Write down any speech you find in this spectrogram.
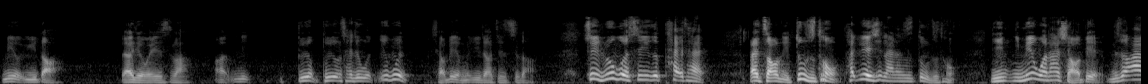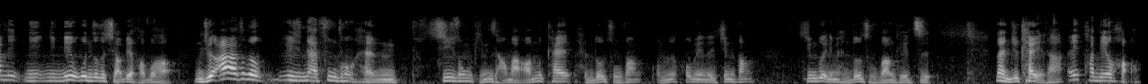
没有遇到，了解我意思吧？啊，你。不用不用猜就问，一问小便有没有遇到就知道。所以如果是一个太太来找你肚子痛，她月经来的是肚子痛，你你没有问她小便，你说啊你你你没有问这个小便好不好？你觉得啊这个月经来腹痛很稀松平常嘛？我们开很多处方，我们后面的经方，经柜里面很多处方可以治，那你就开给他，哎他没有好，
